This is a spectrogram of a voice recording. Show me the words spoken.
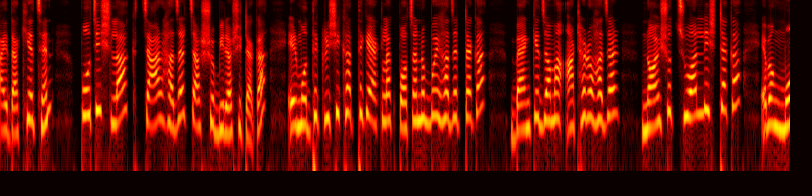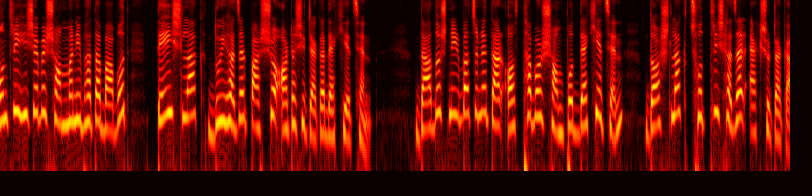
আয় দেখিয়েছেন পঁচিশ লাখ চার হাজার চারশো বিরাশি টাকা। এর মধ্যে কৃষিখাত থেকে এক লাখ পঁচানব্বই হাজার টাকা, ব্যাংকে জমা আঠারো হাজার নয়শো চুয়াল্লিশ টাকা এবং মন্ত্রী হিসেবে সম্মানী ভাতা বাবদ তেইশ লাখ দুই হাজার পাঁচশো অটাশি টাকা দেখিয়েছেন। দ্বাদশ নির্বাচনে তার অস্থাবর সম্পদ দেখিয়েছেন দশ লাখ ছত্রিশ হাজার একশো টাকা।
